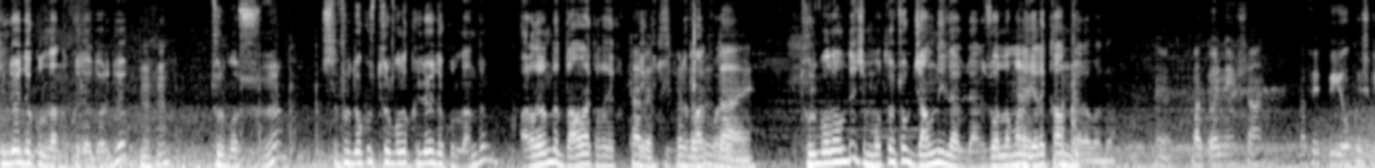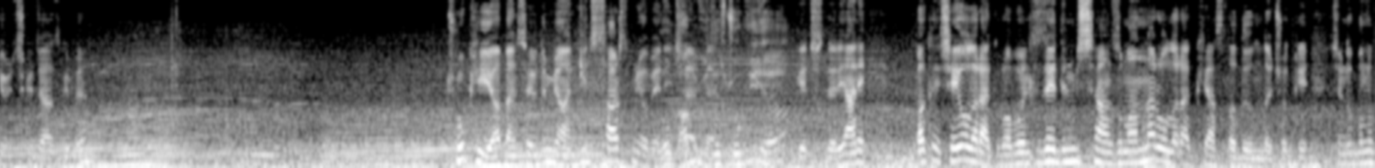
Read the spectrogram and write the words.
Clio'yu da kullandım Clio 4'ü. Hı hı. Turbosunu. 09 turbolu Clio'yu da kullandım. Aralarında dağlar kadar yakıt, Tabii yakıt tüketiminde fark 09 var daha yani. iyi. Turbolu olduğu için motor çok canlı ilerliyor yani. Zorlamana Evet. gerek kalmıyor arabada. Evet. Bak örneğin şu an hafif bir yokuş gibi çıkacağız gibi. Çok iyi ya ben sevdim yani. Hiç sarsmıyor beni Yok abi içeride. vites çok iyi ya. geçişleri. Yani bakın şey olarak robotize edilmiş şanzımanlar olarak kıyasladığımda çok iyi. Şimdi bunu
